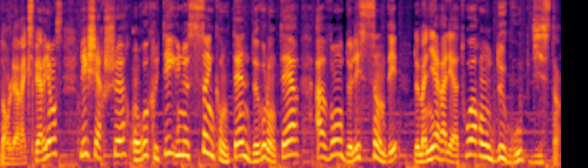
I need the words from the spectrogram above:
Dans leur expérience, les chercheurs ont recruté une cinquantaine de volontaires avant de les scinder de manière aléatoire en deux groupes distincts.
